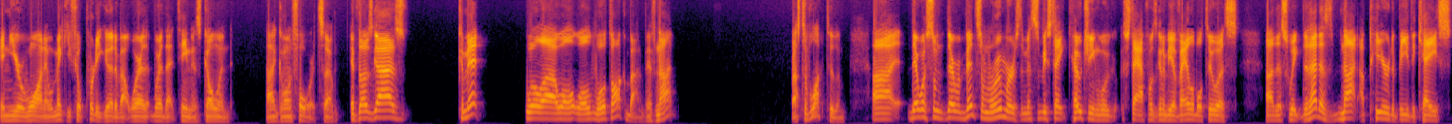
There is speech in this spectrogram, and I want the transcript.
in year one. It would make you feel pretty good about where where that team is going uh, going forward. So if those guys commit, we'll uh, we'll we'll we'll talk about them. If not, best of luck to them. Uh, there was some there have been some rumors that Mississippi State coaching staff was going to be available to us uh, this week. That does not appear to be the case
